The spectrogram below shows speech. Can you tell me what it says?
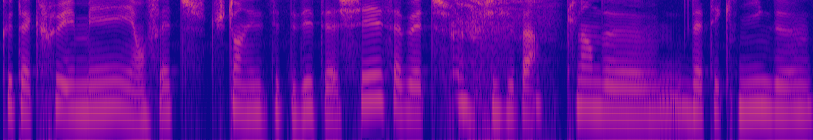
Que tu as cru aimer et en fait tu t'en es détaché. Ça peut être je sais pas plein de, la technique de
